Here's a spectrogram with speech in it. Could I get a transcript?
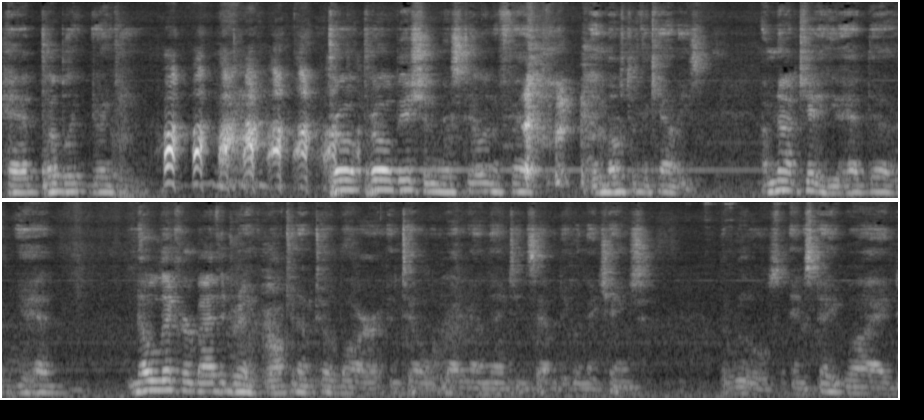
had public drinking. Pro- prohibition was still in effect in most of the counties. I'm not kidding. You had uh, you had no liquor by the drink walking up to a bar until right around 1970 when they changed the rules. And statewide,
